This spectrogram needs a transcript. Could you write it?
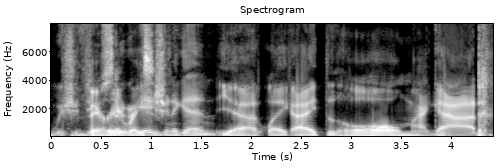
We should very do segregation racist. again. Yeah, like I. Oh my god.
